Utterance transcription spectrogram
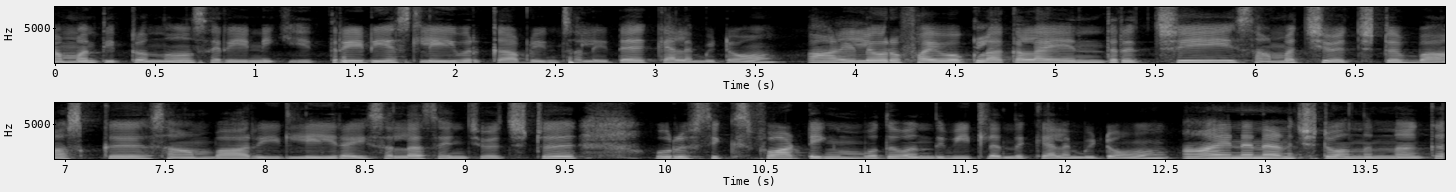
ஏமாத்திட்டு இருந்தோம். சரி இன்றைக்கி த்ரீ டேஸ் லீவ் இருக்குது அப்படின்னு சொல்லிட்டு கிளம்பிட்டோம். காலையில் ஒரு ஃபைவ் ஓ கிளாக்கெல்லாம் எந்திரிச்சு சமைச்சு வச்சுட்டு பாஸ்க்கு சாம்பார் இட்லி ரைஸ் எல்லாம் செஞ்சு வச்சுட்டு ஒரு சிக்ஸ் ஃபார்ட்டிங்கும் போது வந்து வீட்டிலேருந்து கிளம்பிட்டோம். நான் என்ன நினச்சிட்டு வந்தேன்னாக்க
